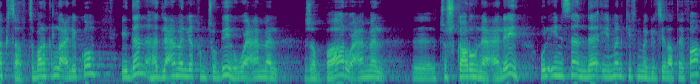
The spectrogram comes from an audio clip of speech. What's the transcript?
أكثر. تبارك الله عليكم. اذا هذا العمل اللي قمتوا به هو عمل جبار وعمل آه، تشكرون عليه. والإنسان دائما كيف ما قلتي لطيفة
